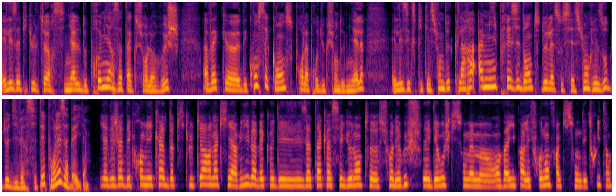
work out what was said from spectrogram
et les apiculteurs signalent de premières attaques sur leurs ruches avec euh, des conséquences pour la production de miel. Et les explications de Clara Ami, présidente de l'association Réseau Biodiversité pour les abeilles. Il y a déjà des premiers cas d'apiculteurs là qui arrivent avec euh, des attaques assez violentes euh, sur les ruches. Il y a des ruches qui sont même envahies par les frelons, enfin qui sont détruites. Hein.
